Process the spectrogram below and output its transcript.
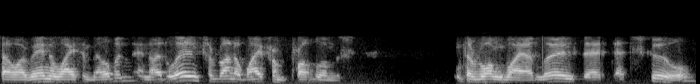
So I ran away to Melbourne and I'd learned to run away from problems the wrong way. I'd learned that at school,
